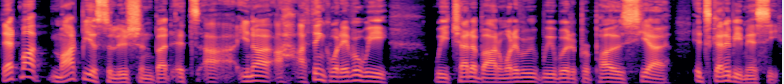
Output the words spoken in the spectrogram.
that might might be a solution but it's uh, you know I, I think whatever we we chat about and whatever we were to propose here, it's going to be messy.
